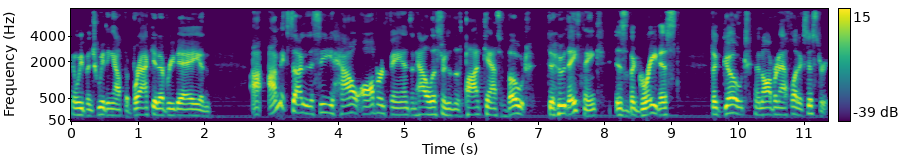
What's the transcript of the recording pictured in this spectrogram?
And we've been tweeting out the bracket every day, and I, I'm excited to see how Auburn fans and how listeners of this podcast vote to who they think is the greatest, the goat in Auburn athletics history.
